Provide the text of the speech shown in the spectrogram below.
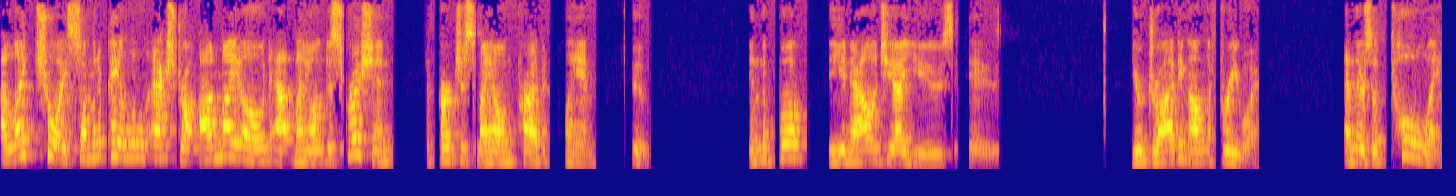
I like choice, so I'm going to pay a little extra on my own at my own discretion to purchase my own private plan too. In the book, the analogy I use is you're driving on the freeway and there's a toll lane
